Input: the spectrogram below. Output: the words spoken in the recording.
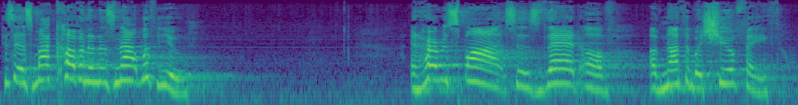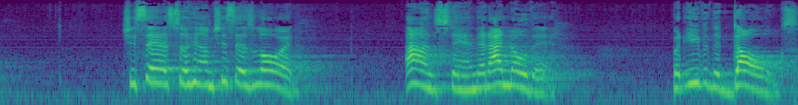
He says, My covenant is not with you. And her response is that of, of nothing but sheer faith. She says to him, She says, Lord, I understand that. I know that. But even the dogs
